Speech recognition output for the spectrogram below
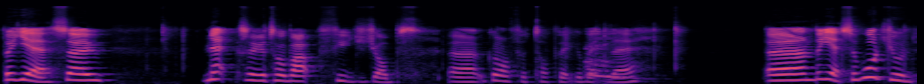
but yeah, so next we're gonna talk about future jobs. Uh, going off the topic a bit there. Um, but yeah, so what do you want?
